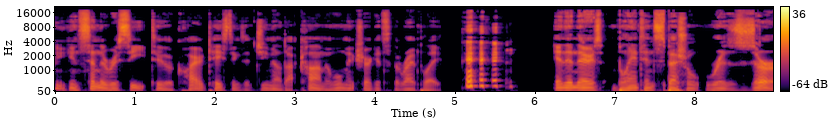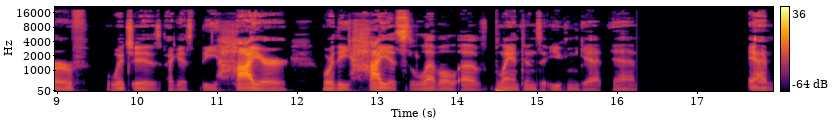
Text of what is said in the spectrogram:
You can send the receipt to acquiredtastings at gmail.com and we'll make sure it gets to the right place. And then there's Blanton Special Reserve, which is, I guess, the higher or the highest level of Blantons that you can get. And, and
